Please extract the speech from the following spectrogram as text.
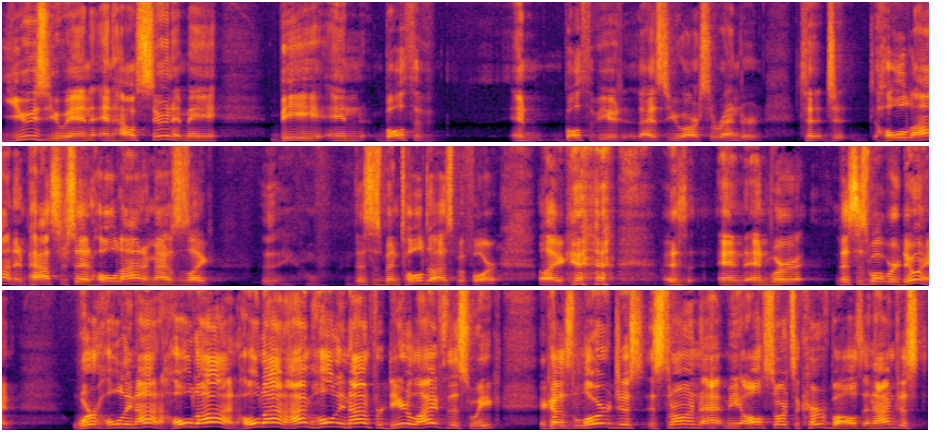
use you in and how soon it may be in both of, in both of you as you are surrendered. To, to hold on. And Pastor said, Hold on. And was like, This has been told to us before. Like, and, and we're, this is what we're doing we're holding on. Hold on, hold on. I'm holding on for dear life this week because the Lord just is throwing at me all sorts of curveballs, and I'm just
